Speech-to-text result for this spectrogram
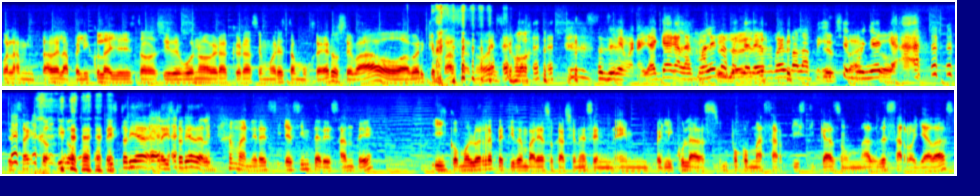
fue a la mitad de la película, yo estaba así de, bueno, a ver a qué hora se muere esta mujer, o se va, o a ver qué pasa, ¿no? Es como- Así de, bueno, ya que haga las maletas Ya, o que devuelva la pinche Exacto. muñeca. Exacto. Digo, la historia, la historia de alguna manera es, es interesante. Y como lo he repetido en varias ocasiones en, en películas un poco más artísticas o más desarrolladas,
